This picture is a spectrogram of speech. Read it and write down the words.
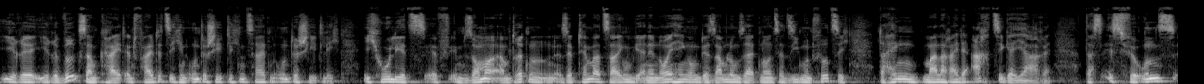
ihre, ihre Wirksamkeit entfaltet sich in unterschiedlichen Zeiten unterschiedlich. Ich hole jetzt äh, im Sommer, am 3. September zeigen wir eine Neuhängung der Sammlung seit 1947. Da hängen Malerei der 80er Jahre. Das ist für uns,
